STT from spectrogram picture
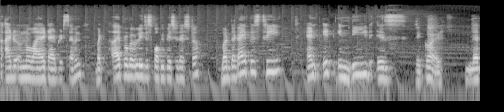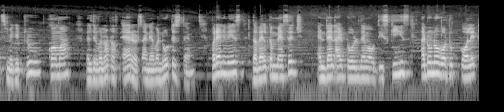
I don't know why I typed it 7 but I probably just copy pasted that stuff. But the type is 3 and it indeed is required. Let's make it true comma. Well there were a lot of errors. I never noticed them. But anyways the welcome message and then I told them about these keys. I don't know what to call it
